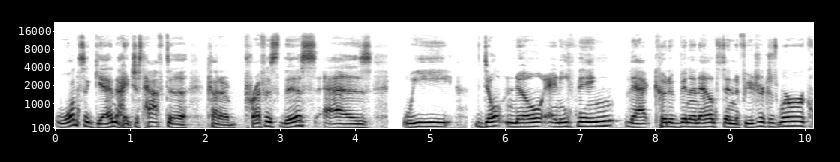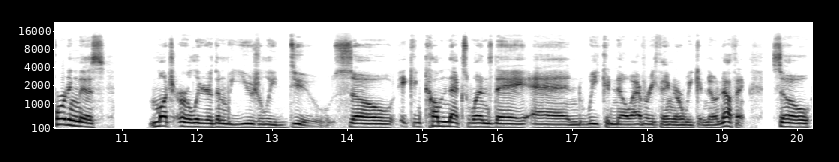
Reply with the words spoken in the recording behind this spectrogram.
once again, I just have to kind of preface this as we don't know anything that could have been announced in the future because we're recording this much earlier than we usually do. So it can come next Wednesday and we can know everything or we can know nothing. So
